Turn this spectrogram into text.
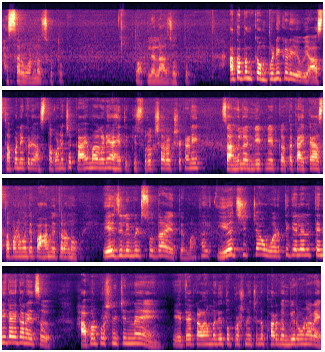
हा सर्वांनाच होतो. तो आपल्याला आज होतो. आता आपण कंपनीकडे येऊया आस्थापनेकडे. आस्थापनेच्या काय मागण्या आहेत की सुरक्षा रक्षकाने चांगलं नीटनेट करता काय काय आस्थापनामध्ये पहा मित्रांनो एज लिमिटसुद्धा येते. मग आता एजच्या वरती गेलेलं त्यांनी काय करायचं? हा पण प्रश्नचिन्ह आहे. येत्या काळामध्ये तो प्रश्नचिन्ह फार गंभीर होणार आहे.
